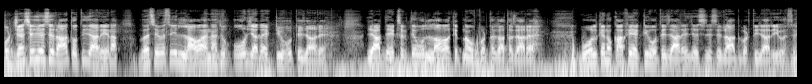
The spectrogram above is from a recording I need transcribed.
और जैसे जैसे रात होती जा रही है ना, वैसे वैसे ये लावा है ना जो और ज़्यादा एक्टिव होते जा रहे हैं। ये आप देख सकते हो, वो लावा कितना ऊपर तक आता जा रहा है। वॉल्केनो काफ़ी एक्टिव होते जा रहे हैं, जैसे जैसे रात बढ़ती जा रही है वैसे।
